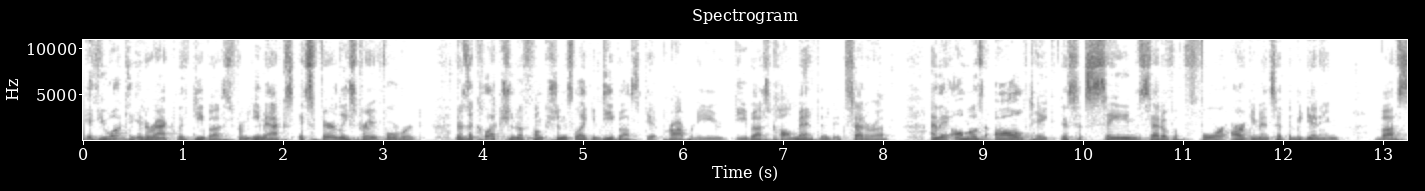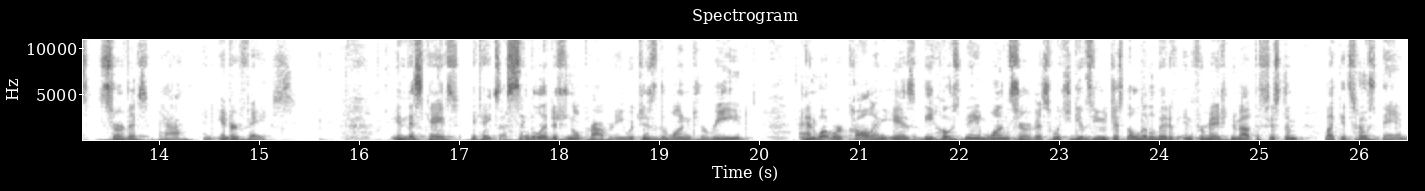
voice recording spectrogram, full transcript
If you want to interact with dbus from Emacs, it's fairly straightforward. There's a collection of functions like dbus get property or dbus call method, etc. And they almost all take this same set of four arguments at the beginning, bus, service, path, and interface. In this case, it takes a single additional property, which is the one to read, and what we're calling is the hostname1 service, which gives you just a little bit of information about the system, like its hostname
